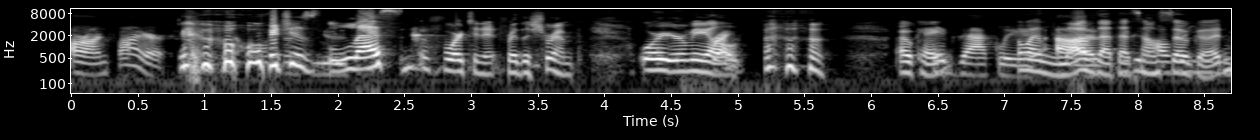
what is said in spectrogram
are on fire. Which is less fortunate for the shrimp or your meal. okay. Exactly. Oh, I love Uh, that. That sounds so good. good.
